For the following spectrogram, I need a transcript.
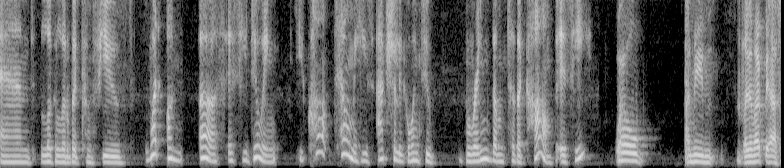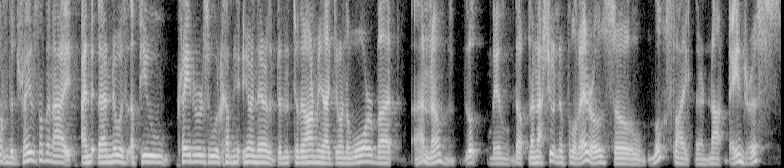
and look a little bit confused. What on earth is he doing? You can't tell me he's actually going to bring them to the camp, is he? Well, I mean, they might be have something to trade or something. I I, I knew a few traders who would come here and there to the, to the army like during the war, but I don't know. Look, they they're not shooting them full of arrows, so looks like they're not dangerous.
